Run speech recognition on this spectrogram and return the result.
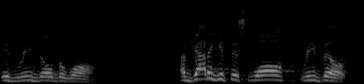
is rebuild the wall. I've got to get this wall rebuilt.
